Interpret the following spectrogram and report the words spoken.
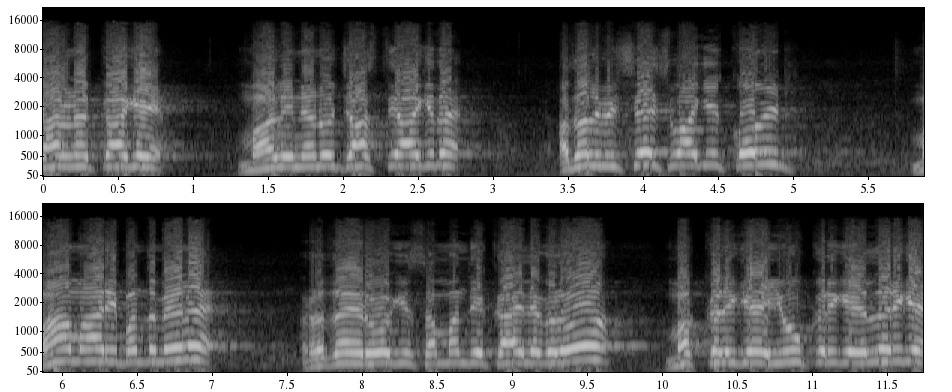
ಕಾರಣಕ್ಕಾಗಿ ಮಾಲಿನ್ಯನೂ ಜಾಸ್ತಿ ಆಗಿದೆ. ಅದರಲ್ಲಿ ವಿಶೇಷವಾಗಿ ಕೋವಿಡ್ ಮಹಾಮಾರಿ ಬಂದ ಮೇಲೆ ಹೃದಯ ರೋಗಿ ಸಂಬಂಧಿ ಕಾಯಿಲೆಗಳು ಮಕ್ಕಳಿಗೆ, ಯುವಕರಿಗೆ, ಎಲ್ಲರಿಗೆ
